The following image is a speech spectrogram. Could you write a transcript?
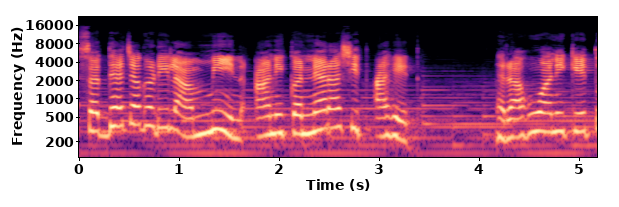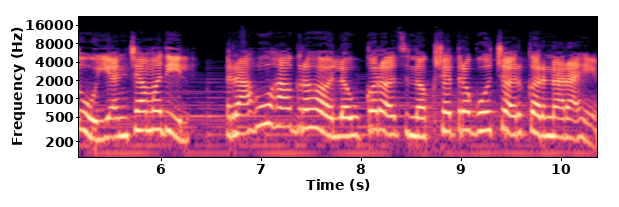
सध्याच्या घडीला मीन आणि कन्या राशीत आहेत. राहू आणि केतू यांच्यामधील राहू हा ग्रह लवकरच नक्षत्र गोचर करणार आहे.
